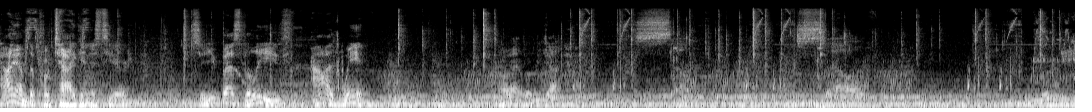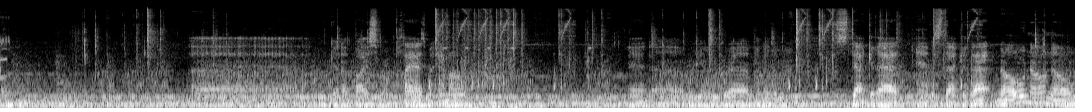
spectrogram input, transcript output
I am the protagonist here. So you best believe I'd win. Alright, what we got? Sell. Sell. Move. Uh, we're gonna buy some more plasma ammo. And uh, we're gonna grab another stack of that and a stack of that. No, no, no.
